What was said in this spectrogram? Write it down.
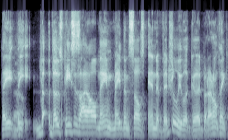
They No. the th- those pieces I all named made themselves individually look good, but I don't think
